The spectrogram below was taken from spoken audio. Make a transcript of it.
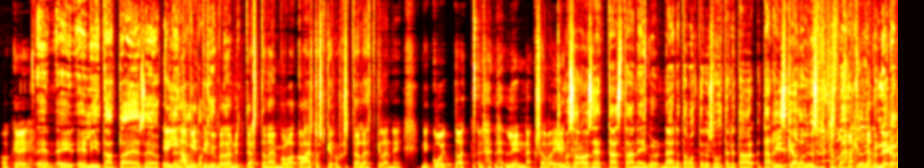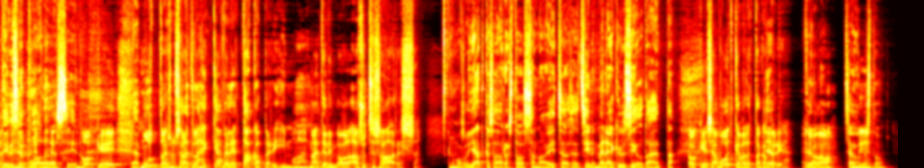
okay. ei, ei, ei liitä tai ei se ole. Ei ihan viitti hypätä nyt tästä näin, me ollaan 12 kerroksessa tällä hetkellä, niin, niin koittaa, että lennäksä vai ei. Kyllä mä sanoisin, että tästä niin kuin, näiden tavoitteiden suhteen niin tämä, tämä riskianalyysi menee kyllä niin negatiivisen puolelle siinä. Okei, okay. mutta jos mä sanon, että lähde kävelee takaperin himaa, mm. mä en tiedä, asut se saaressa. No mä asun Jätkäsaaressa tuossa sanoa itse asiassa, että sinne menee kyllä siltä, että... Okei, okay, sä voit kävellä takaperin. Jep, Joo, se onnistuu. Niin.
